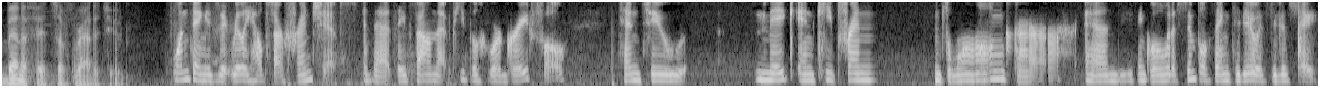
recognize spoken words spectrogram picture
benefits of gratitude. One thing is it really helps our friendships that they found that people who are grateful tend to make and keep friends longer. And you think, well, what a simple thing to do is to just say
